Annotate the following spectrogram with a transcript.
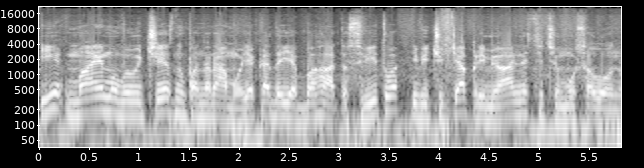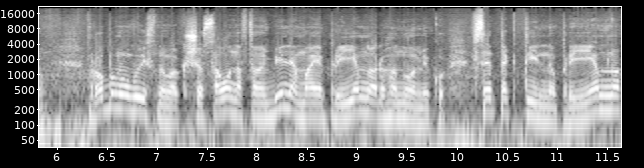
І маємо величезну панораму, яка дає багато світла і відчуття преміальності цьому салону. Робимо висновок, що салон автомобіля має приємну ергономіку, все тактильно приємно,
